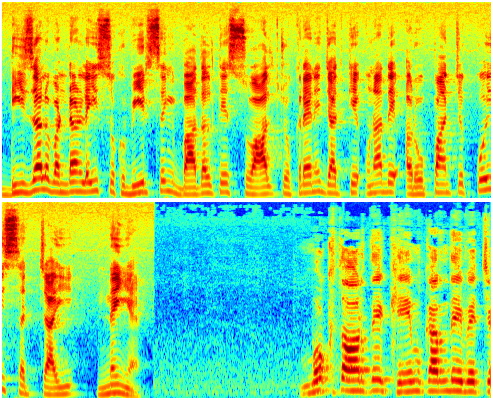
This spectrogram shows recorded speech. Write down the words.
ਡੀਜ਼ਲ ਵੰਡਣ ਲਈ ਸੁਖਬੀਰ ਸਿੰਘ ਬਾਦਲ ਤੇ ਸਵਾਲ ਚੁੱਕ ਰਹੇ ਨੇ, ਜਦਕਿ ਉਹਨਾਂ ਦੇ ਆਰੋਪਾਂ 'ਚ ਕੋਈ ਸੱਚਾਈ ਨਹੀਂ ਹੈ। ਮੁੱਖ ਤੌਰ ਤੇ ਖੇਮ ਕਰਨ ਦੇ ਵਿੱਚ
